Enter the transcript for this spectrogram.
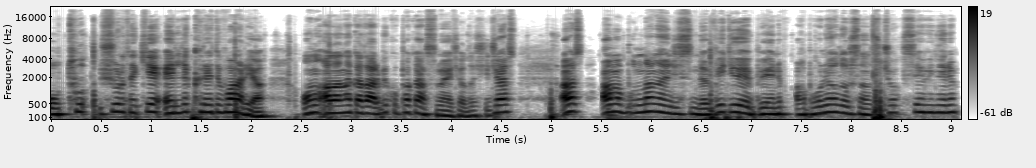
30 şuradaki 50 kredi var ya onu alana kadar bir kupa kasmaya çalışacağız. Az ama bundan öncesinde videoyu beğenip abone olursanız çok sevinirim.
